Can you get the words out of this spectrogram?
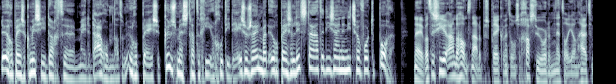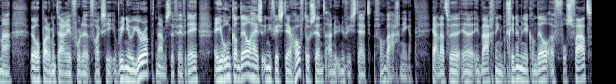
De Europese Commissie dacht uh, mede daarom dat een Europese kunstmeststrategie een goed idee zou zijn. Maar de Europese lidstaten die zijn er niet zo voor te porren. Nee, wat is hier aan de hand? Nou, dat bespreken we met onze gast. U hoorde hem net al, Jan Huytema, Europarlementariër voor de fractie Renew Europe namens de VVD. En Jeroen Kandel, hij is universitair hoofddocent aan de Universiteit van Wageningen. Ja, laten we uh, in Wageningen beginnen. Meneer Kandel, uh, fosfaat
